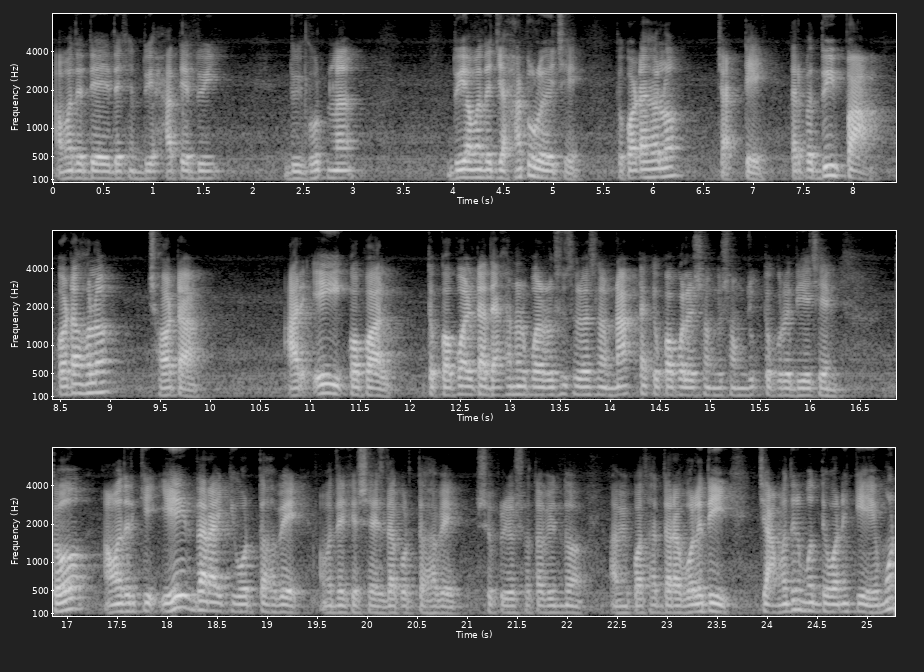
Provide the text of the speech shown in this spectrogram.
আমাদের দে- দেখেন, দুই হাতে দুই দুই ঘটনা দুই আমাদের যে হাঁটু রয়েছে, তো কটা হলো? চারটে। তারপর দুই পা, কটা হলো? ছটা। আর এই কপাল, তো কপালটা দেখানোর পর রসুল সাল্লাহ সাল্লাম নাকটাকে কপালের সঙ্গে সংযুক্ত করে দিয়েছেন। তো আমাদেরকে এর দ্বারাই কি করতে হবে? আমাদেরকে সেজদা করতে হবে। সুপ্রিয় শতাবৃন্দ আমি কথার দ্বারা বলে দিই যে আমাদের মধ্যে অনেকে এমন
